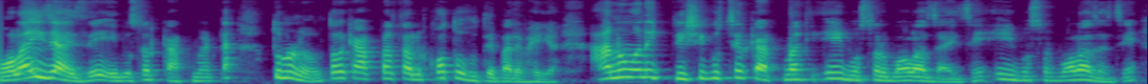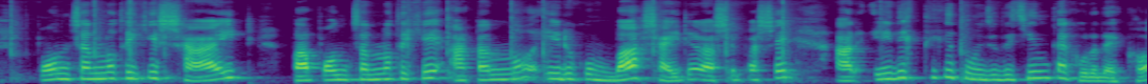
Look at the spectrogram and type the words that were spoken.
বলাই যায় যে এই বছর কাটমার্কটা তুলনামূলক, তবে কাটমার্ক তাহলে কত হতে পারে ভাইয়া? আনুমানিক কৃষিগুচ্ছের কাটমার্ক এই বছর বলা যায় যে, এই বছর বলা যায় যে, পঞ্চান্ন থেকে ষাট বা পঞ্চান্ন থেকে আটান্ন, এরকম বা ষাটের আশেপাশে আর এই দিক থেকে তুমি যদি চিন্তা করে দেখো,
